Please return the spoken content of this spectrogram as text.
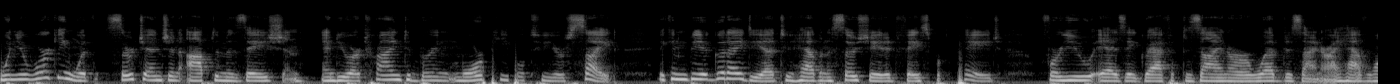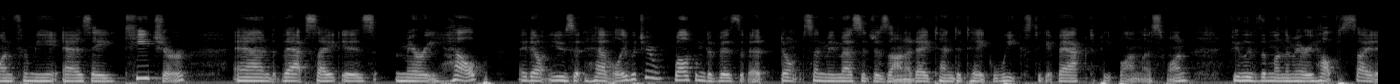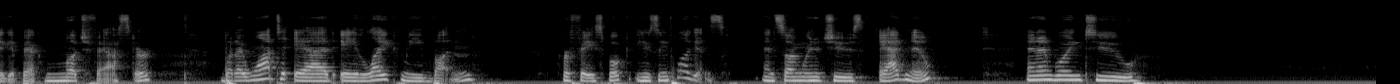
When you're working with search engine optimization and you are trying to bring more people to your site, it can be a good idea to have an associated Facebook page for you as a graphic designer or web designer. I have one for me as a teacher, and that site is Mary Help. I don't use it heavily, but you're welcome to visit it. Don't send me messages on it. I tend to take weeks to get back to people on this one. If you leave them on the Mary Help site, I get back much faster. But I want to add a Like Me button for Facebook using plugins. And so I'm going to choose Add New, and I'm going to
